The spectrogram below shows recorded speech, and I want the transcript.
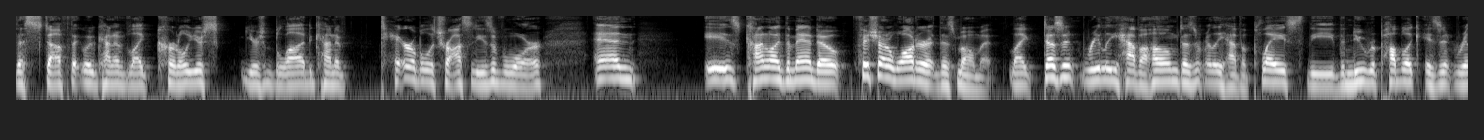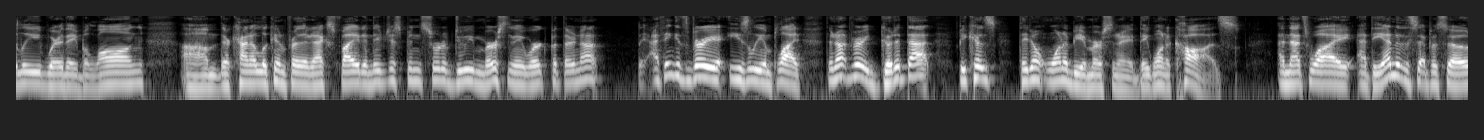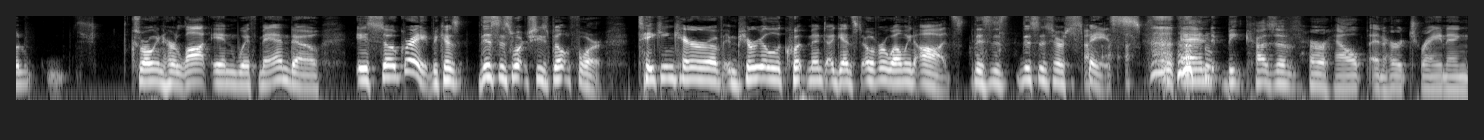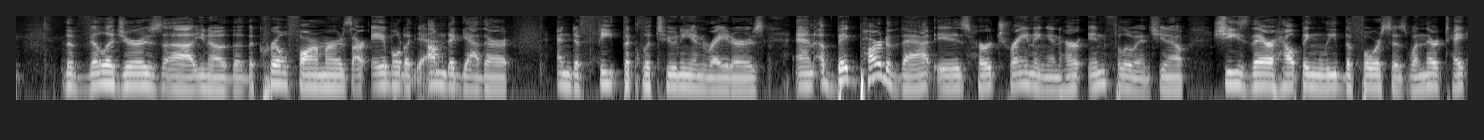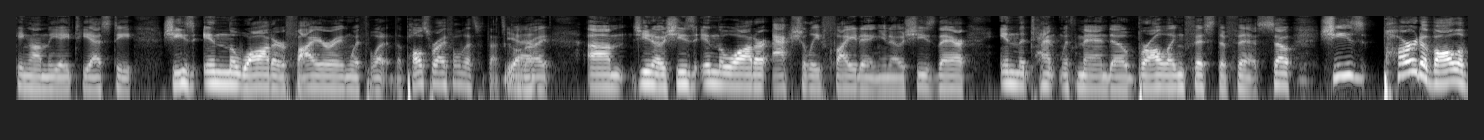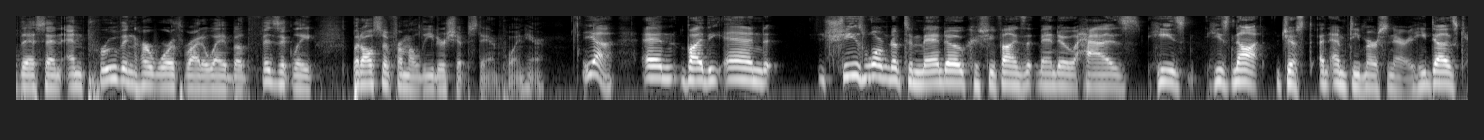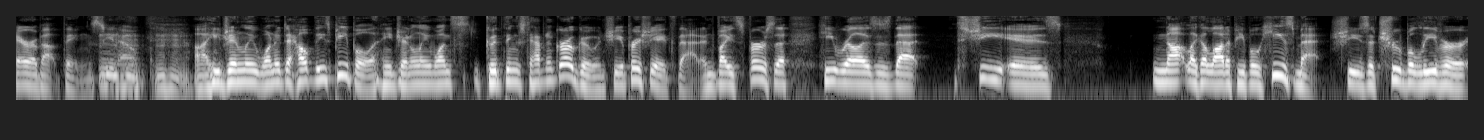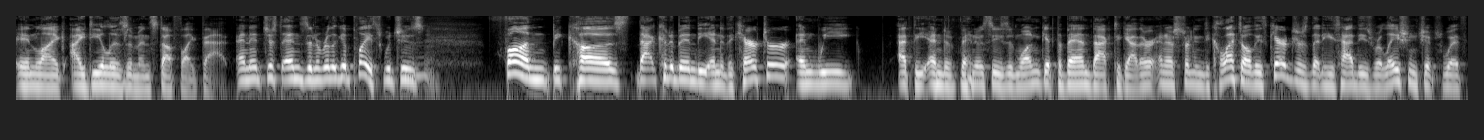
the stuff that would kind of like curdle your your blood, kind of terrible atrocities of war, and is kind of like the Mando, fish out of water at this moment. Like doesn't really have a home, doesn't really have a place. The the New Republic isn't really where they belong. Um, they're kind of looking for the next fight, and they've just been sort of doing mercenary work, but they're not. I think it's very easily implied they're not very good at that because they don't want to be a mercenary. They want a cause, and that's why at the end of this episode, throwing her lot in with Mando is so great because this is what she's built for. Taking care of imperial equipment against overwhelming odds. This is this is her space. and because of her help and her training, the villagers, uh, you know, the the krill farmers are able to come together and defeat the Klatooinian raiders. And a big part of that is her training and her influence. You know, she's there helping lead the forces when they're taking on the ATST. She's in the water firing with what the pulse rifle. That's what that's called, Yeah. right? Um, you know, she's in the water actually fighting. You know, she's there in the tent with Mando, brawling fist to fist. So she's part of all of this and and proving her worth right away, both physically but also from a leadership standpoint here. Yeah, and by the end, she's warmed up to Mando because she finds that Mando has he's he's not just an empty mercenary. He does care about things, you mm-hmm, know. Mm-hmm. Uh, he generally wanted to help these people, and he generally wants good things to happen to Grogu, and she appreciates that, and vice versa. He realizes that she is not like a lot of people he's met. She's a true believer in like idealism and stuff like that. And it just ends in a really good place, which is mm. Fun because that could have been the end of the character and we at the end of Mando season 1 get the band back together and are starting to collect all these characters that he's had these relationships with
